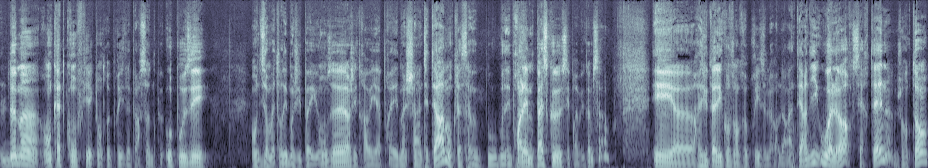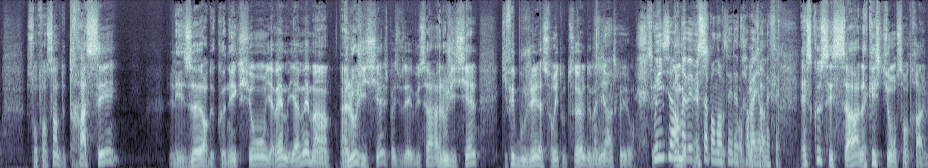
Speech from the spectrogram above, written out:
Demain, en cas de conflit avec l'entreprise, la personne peut opposer en disant mais attendez moi j'ai pas eu 11 heures j'ai travaillé après machin etc donc là ça vous pose des problèmes parce que c'est prévu comme ça. Et euh, résultat des courses d'entreprise leur, leur interdit. Ou alors certaines j'entends sont en train de tracer les heures de connexion. Il y a même, il y a même un, un, logiciel, je sais pas si vous avez vu ça, un logiciel qui fait bouger la souris toute seule de manière à ce que. Oui, on avait vu ça pendant le télétravail, en effet. Est-ce que c'est ça la question centrale,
